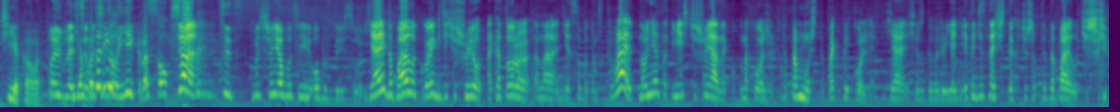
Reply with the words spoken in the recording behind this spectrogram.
Чекова. Ой, блядь, Я подарила ей кроссовки. Все, циц, будь я буду ей обувь дорисую. Я ей добавила кое-где чешую, а которую она не особо там скрывает, но у нее есть чешуя на, на коже, потому что так прикольнее. Я еще раз говорю, я, это не значит, что я хочу, чтобы ты добавила чешую.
